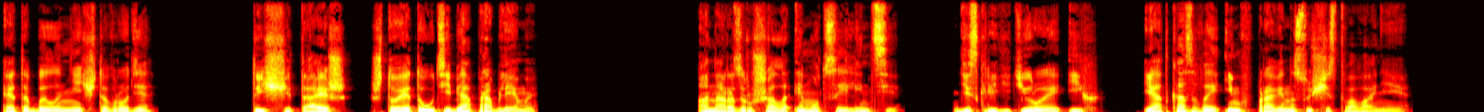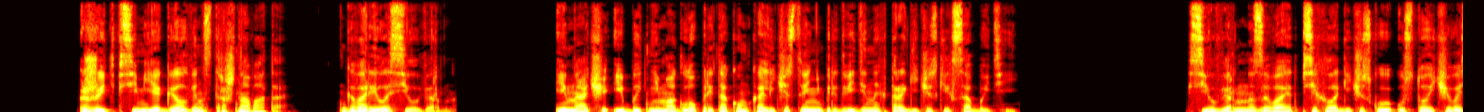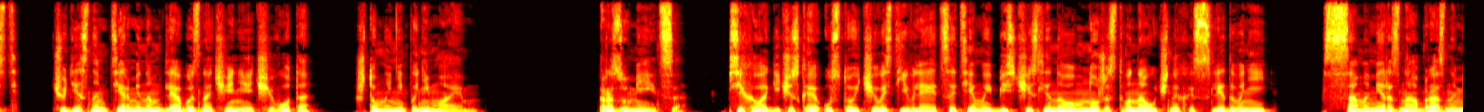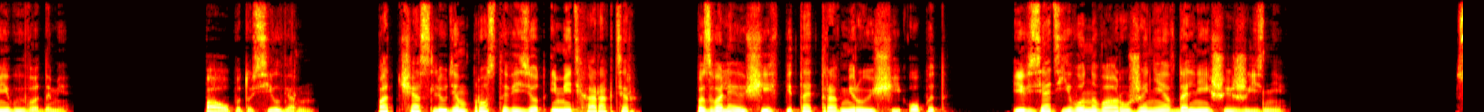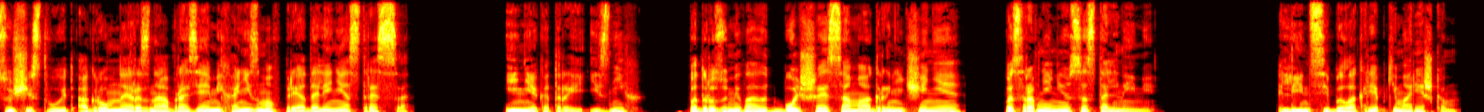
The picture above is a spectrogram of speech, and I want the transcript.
Это было нечто вроде «Ты считаешь, что это у тебя проблемы?» Она разрушала эмоции Линси, дискредитируя их и отказывая им в праве на существование. «Жить в семье Гелвин страшновато», — говорила Силверн. Иначе и быть не могло при таком количестве непредвиденных трагических событий. Силверн называет психологическую устойчивость чудесным термином для обозначения чего-то, что мы не понимаем. Разумеется, психологическая устойчивость является темой бесчисленного множества научных исследований с самыми разнообразными выводами. По опыту Силверн, подчас людям просто везет иметь характер, позволяющий впитать травмирующий опыт и взять его на вооружение в дальнейшей жизни. Существует огромное разнообразие механизмов преодоления стресса, и некоторые из них подразумевают большее самоограничение по сравнению с остальными. Линси была крепким орешком.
